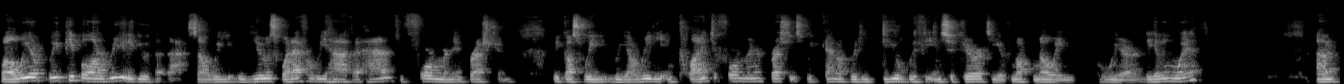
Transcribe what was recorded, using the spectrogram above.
Well, we, are, we people are really good at that. So we, we use whatever we have at hand to form an impression because we, we are really inclined to form impressions. We cannot really deal with the insecurity of not knowing who we are dealing with. Um,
